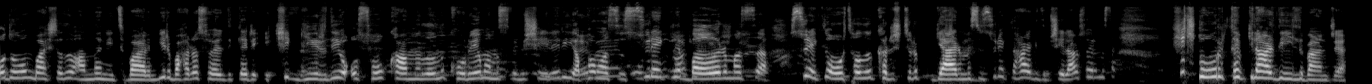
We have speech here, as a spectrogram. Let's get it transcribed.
o doğum başladığı andan itibaren bir Bahar'a söyledikleri iki girdiği o soğukkanlılığını koruyamaması ve bir şeyleri yapaması, Evet, sürekli bağırması, sürekli ortalığı karıştırıp germesi, sürekli herkese bir şeyler söylemesi hiç doğru tepkiler değildi bence.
